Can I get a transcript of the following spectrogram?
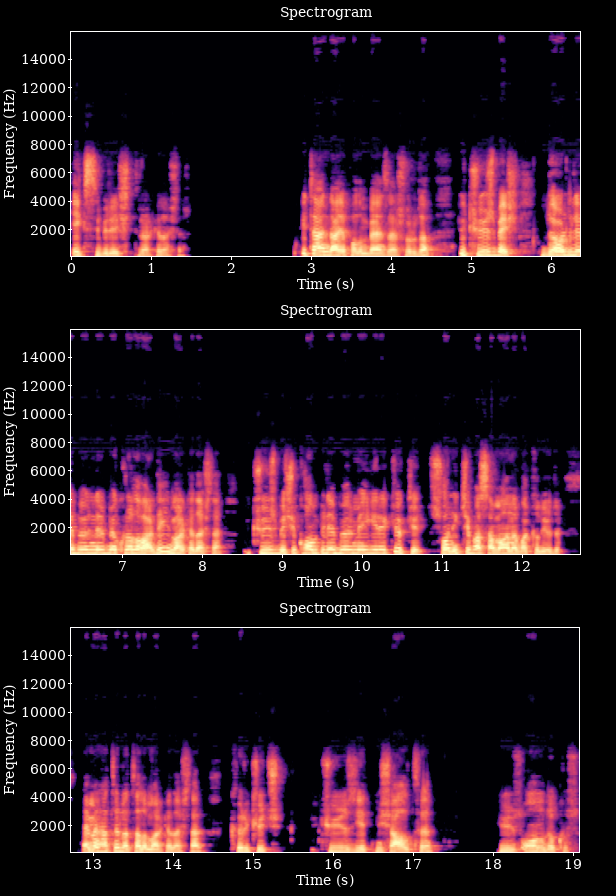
eksi 1'e eşittir arkadaşlar. Bir tane daha yapalım benzer soruda. 205. 4 ile bölünebilme kuralı var değil mi arkadaşlar? 205'i komple bölmeye gerek yok ki. Son iki basamağına bakılıyordu. Hemen hatırlatalım arkadaşlar. 43, 276, 119.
